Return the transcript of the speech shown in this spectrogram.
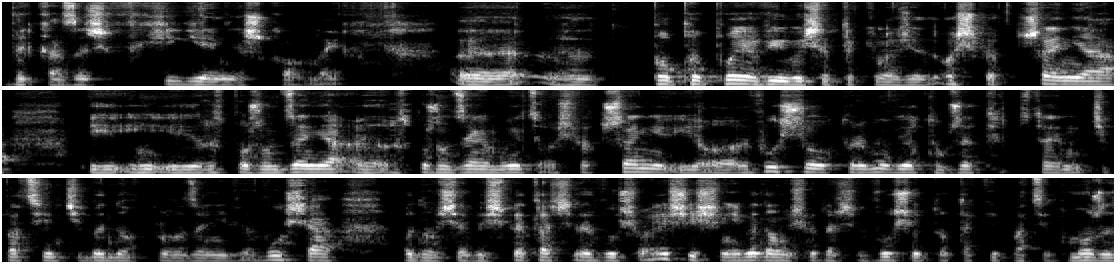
wykazać w higienie szkolnej. E, e, po, po, pojawiły się w takim razie oświadczenia i, i rozporządzenia, rozporządzenia mówiące o oświadczeniu i o EWUS-u, które mówi o tym, że ten, ci pacjenci będą wprowadzeni w EWUS-a, będą się wyświetlać w EWUS-u, a jeśli się nie będą wyświetlać w EWUS-u, to taki pacjent może,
